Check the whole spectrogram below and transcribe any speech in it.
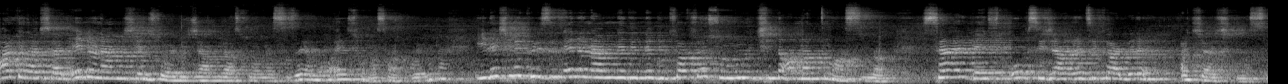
Arkadaşlar en önemli şeyi söyleyeceğim biraz sonra size ama onu en sona saklıyorum. İyileşme krizinin en önemli nedeni glutatyon sunumunun içinde anlattım aslında. Serbest oksijen radikalleri açığa çıkması.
